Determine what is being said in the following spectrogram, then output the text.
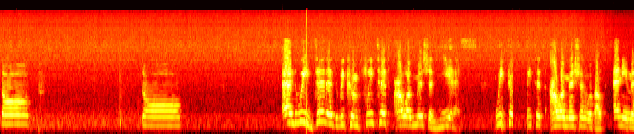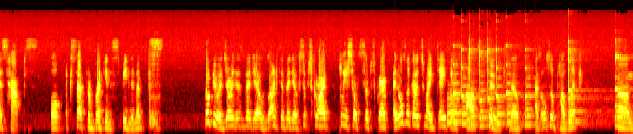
Stop. Stop. And we did it! We completed our mission! Yes! We completed our mission without any mishaps. Well, except for breaking the speed limit. Hope you enjoyed this video, like the video, subscribe, please show subscribe, and also go to my Deviant Art too, you know, as also public. Um,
